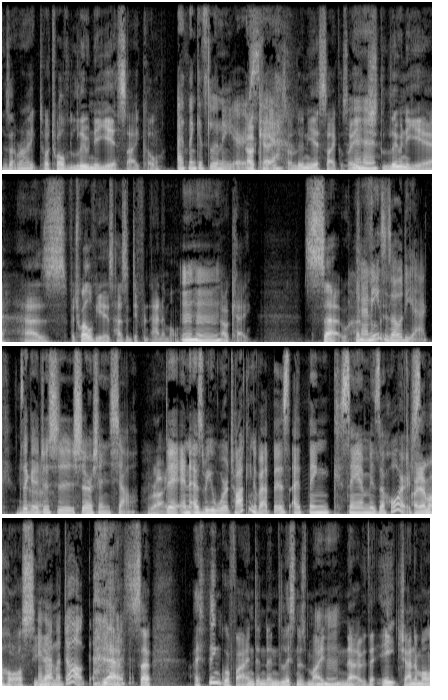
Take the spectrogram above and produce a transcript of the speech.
Is that right? Or a twelve lunar year cycle? I think it's lunar years. Okay, Yeah. so lunar year cycle. So Uh-huh. each lunar year has, for 12 years, has a different animal. Mm-hmm. Okay. So, Chinese hopefully- zodiac，这个就是十二生肖。 Right. 对，and as we were talking about this, I think Sam is a horse I am a horse. and yeah. I'm a dog. yeah. So I think we'll find, and, and listeners might Mm-hmm. know, that each animal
